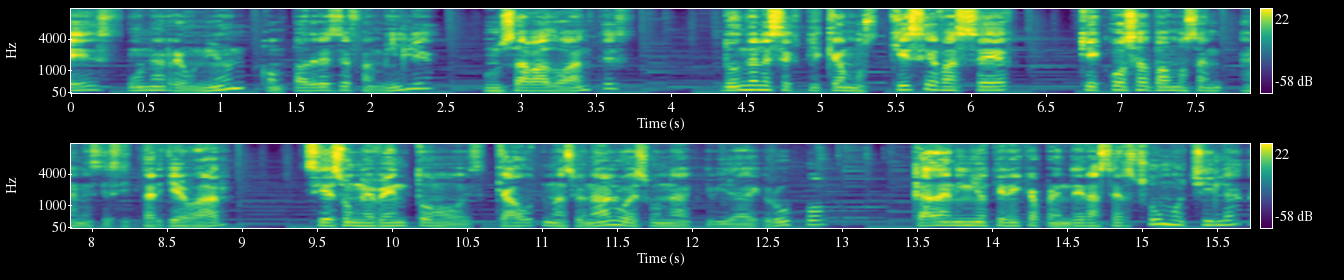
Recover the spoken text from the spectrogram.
es una reunión con padres de familia un sábado antes donde les explicamos qué se va a hacer, qué cosas vamos a, necesitar llevar, si es un evento scout nacional o es una actividad de grupo. Cada niño tiene que aprender a hacer su mochila,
